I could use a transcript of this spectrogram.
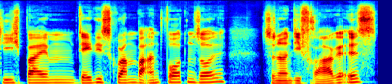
die ich beim Daily Scrum beantworten soll, sondern die Frage ist,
